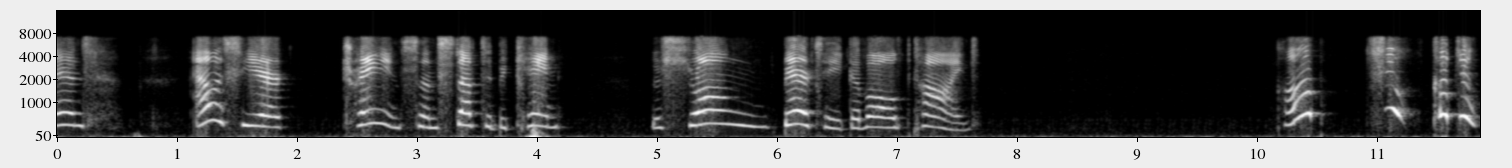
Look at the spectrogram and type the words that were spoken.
And Alice here training some stuff to become the strong Beartic of all kind. Up, shoo, come to.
